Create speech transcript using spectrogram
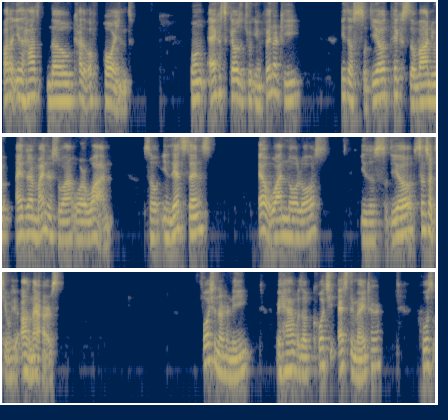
but it has no cutoff point. When x goes to infinity, it still takes the value either minus one or one. So in that sense, L1 norm loss is still sensitive to outliers. Fortunately, we have the Cauchy estimator whose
